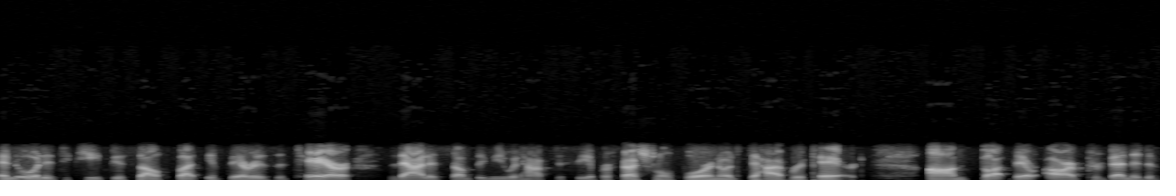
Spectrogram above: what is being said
in order to keep yourself. But if there is a tear, that is something you would have to see a professional for in order to have repaired. Um, but there are preventative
